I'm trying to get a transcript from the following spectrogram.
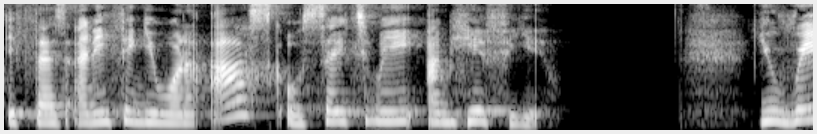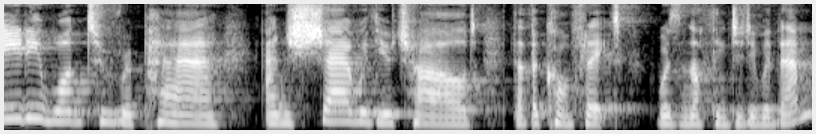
if there's anything you want to ask or say to me, I'm here for you. You really want to repair and share with your child that the conflict was nothing to do with them.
